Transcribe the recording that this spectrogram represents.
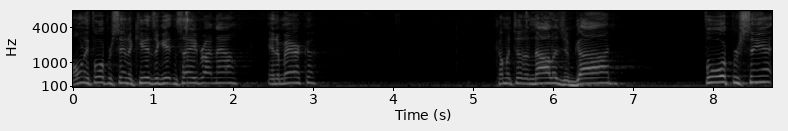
only 4% of kids are getting saved right now in America. Coming to the knowledge of God. 4%.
